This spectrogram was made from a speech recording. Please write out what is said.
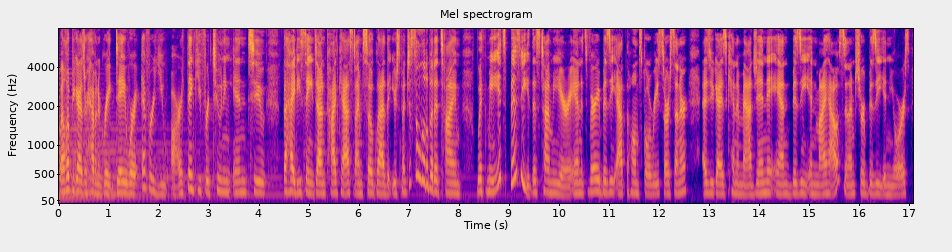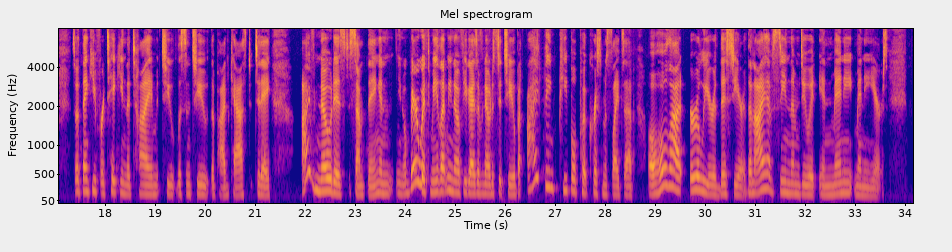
Well, I hope you guys are having a great day wherever you are. Thank you for tuning in to the Heidi St. John podcast. I'm so glad that you spent just a little bit of time with me. It's busy this time of year, and it's very busy at the Homeschool Resource Center, as you guys can imagine, and busy in my house, and I'm sure busy in yours. So thank you for taking the time to listen to the podcast today. I've noticed something, and you know, bear with me. Let me know if you guys have noticed it too. But I think people put Christmas lights up a whole lot earlier this year than I have seen them do it in many, many years.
